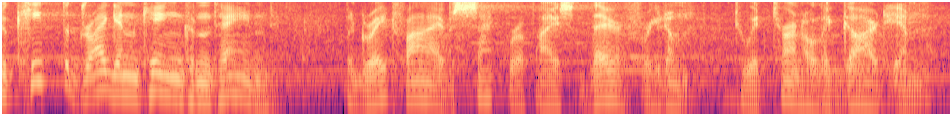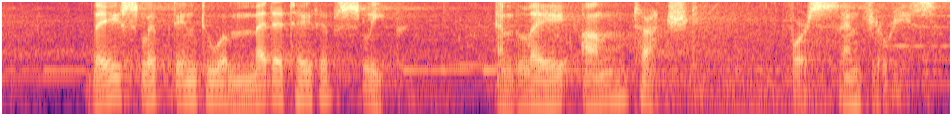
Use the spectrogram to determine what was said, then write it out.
To keep the Dragon King contained, the Great Five sacrificed their freedom to eternally guard him. They slipped into a meditative sleep and lay untouched for centuries.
